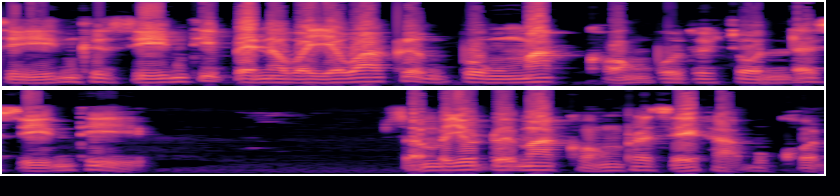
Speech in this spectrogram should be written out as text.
ศีลคือศีลที่เป็นอวัยวะเครื่องปรุงมรรคของปุถุชน และศีลที่สัมยุทธ์ด้วยมรรคของพระเสขบุคคล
